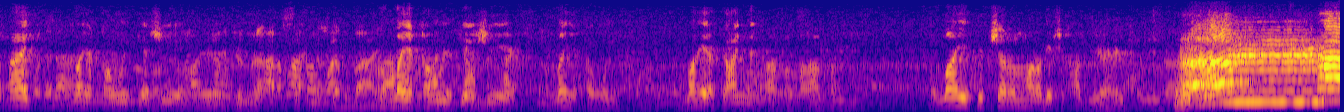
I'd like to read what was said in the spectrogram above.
الحاج. الله يقويك يا شيخ. الله يقويك يا شيخ. الله يقويك. الله يعفي عنك والله يكفيك شر المرض يا شيخ عبد الحبيب فأما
